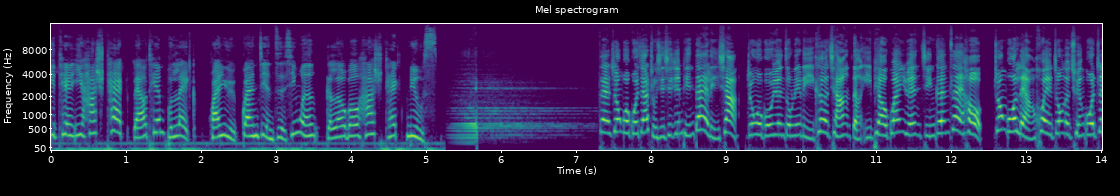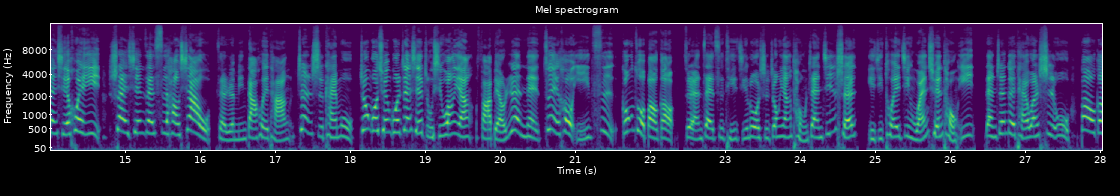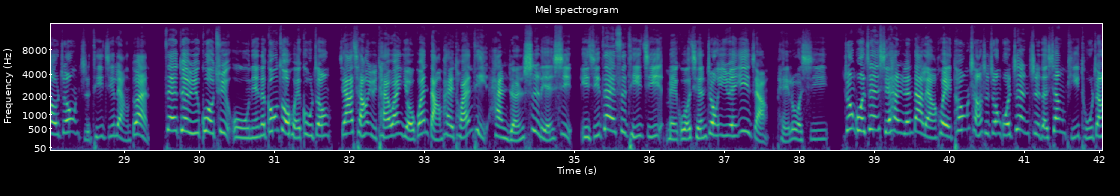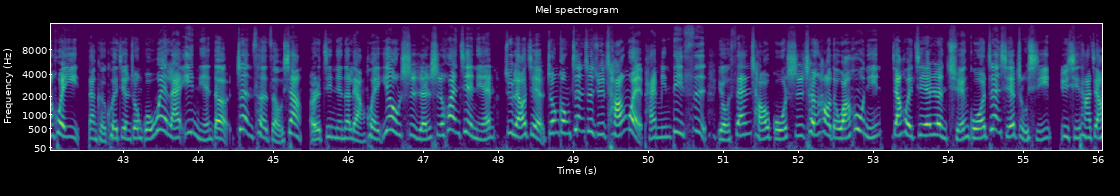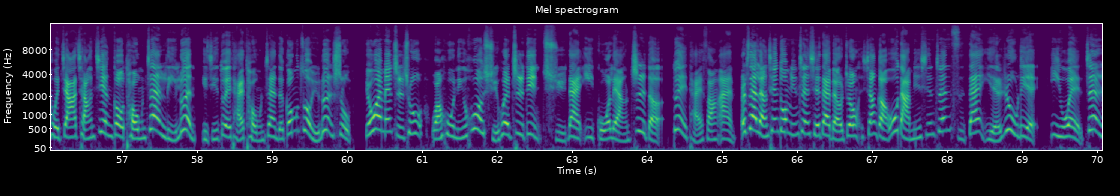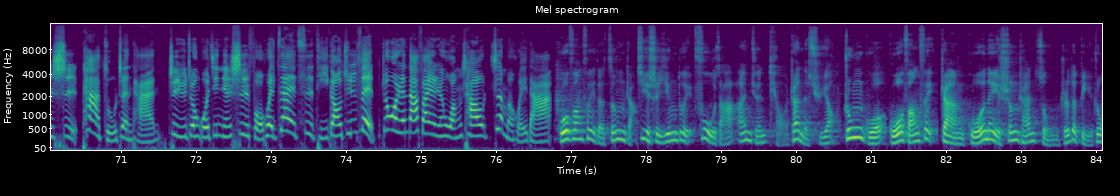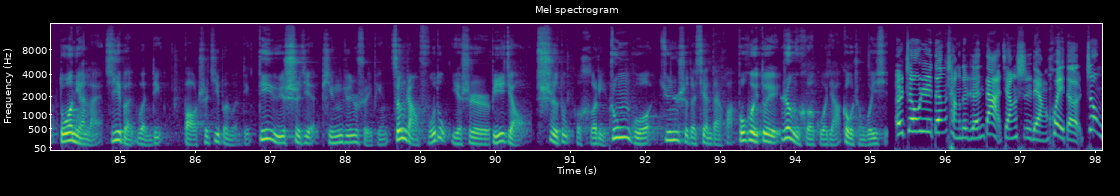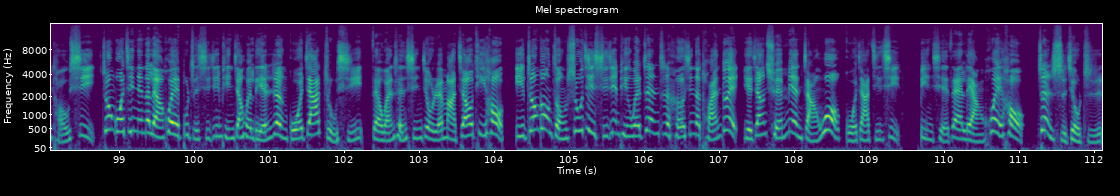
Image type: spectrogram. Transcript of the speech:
一天一 hashtag 聊天不累，环宇关键字新闻 global hashtag news。在中国国家主席习近平带领下，中国国务院总理李克强等一票官员紧跟在后。中国两会中的全国政协会议率先在四号下午在人民大会堂正式开幕。中国全国政协主席汪洋发表任内最后一次工作报告，虽然再次提及落实中央统战精神以及推进完全统一，但针对台湾事务，报告中只提及两段。在对于过去五年的工作回顾中，加强与台湾有关党派团体和人士联系，以及再次提及美国前众议院议长佩洛西。中国政协和人大两会通常是中国政治的橡皮图章会议，但可窥见中国未来一年的政策走向。而今年的两会又是人事换届年。据了解，中共政治局常委排名第四，有“三朝国师”称号的王沪宁将会接任全国政协主席。预期他将会加强建构统战理论以及对台统战的工作与论述。有外媒指出，王沪宁或许会制定取代“一国两制”的对台方案。而在两千多名政协代表中，香港武打明星甄子丹。也入列，意味正式踏足政坛。至于中国今年是否会再次提高军费，中国人大发言人王超这么回答：国防费的增长既是应对复杂安全挑战的需要，中国国防费占国内生产总值的比重多年来基本稳定。保持基本稳定，低于世界平均水平，增长幅度也是比较适度和合理。中国军事的现代化不会对任何国家构成威胁。周日登场的人大将是两会的重头戏。中国今年的两会不止习近平将会连任国家主席，在完成新旧人马交替后，以中共总书记习近平为政治核心的团队也将全面掌握国家机器，并且在两会后正式就职。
